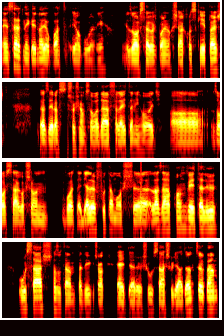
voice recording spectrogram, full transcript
én szeretnék egy nagyobbat javulni az országos bajnoksághoz képest, de azért azt sosem szabad elfelejteni, hogy az országoson volt egy előfutamos, lazább hangvételű úszás, azután pedig csak egy erős úszás ugye a döntőben.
